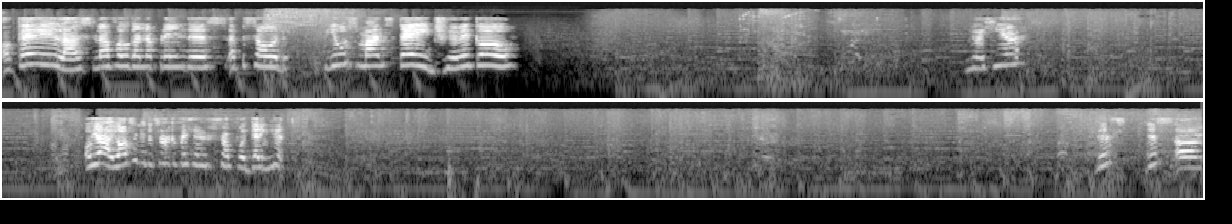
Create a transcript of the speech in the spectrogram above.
Okay, last level gonna play in this episode. Fuse Man stage, here we go. You're here. Oh yeah, you also need to sacrifice yourself for getting hit. This, this, um,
